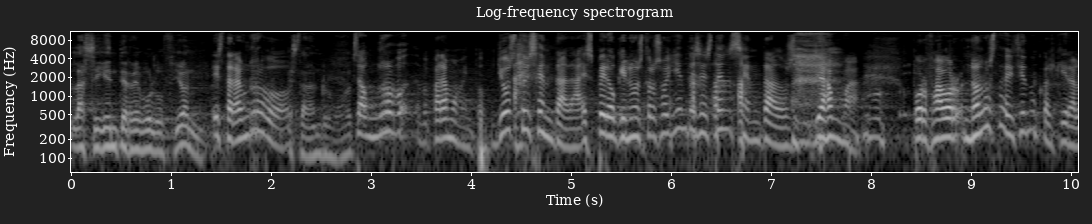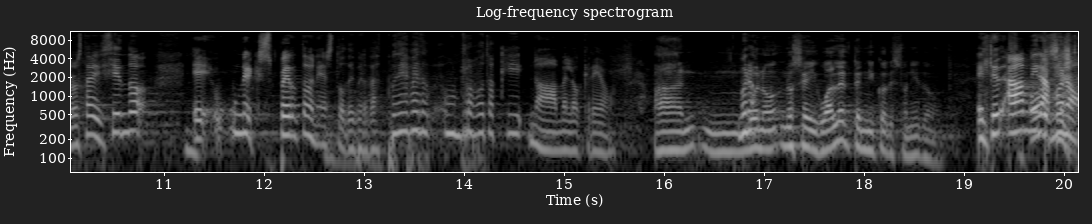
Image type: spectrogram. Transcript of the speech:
la siguiente revolución. ¿Estará un robot? Estará un robot. O sea, un robot, para un momento, yo estoy sentada, espero que nuestros oyentes estén sentados. Llama, por favor, no lo está diciendo cualquiera, lo está diciendo eh, un experto en esto, de verdad. ¿Puede haber un robot aquí? No, me lo creo. Ah, mm, bueno, no sé, igual el técnico de sonido. ah, mira, bueno,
